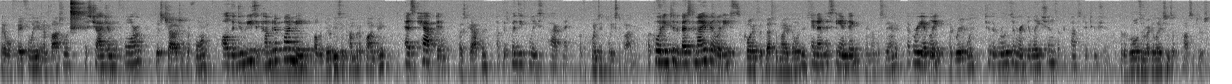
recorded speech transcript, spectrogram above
that I will faithfully and impartially discharge and perform discharge and perform all the duties incumbent upon me all the duties incumbent upon me as captain as captain of the Quincy Police Department, of the Quincy Police Department, according to the best of my abilities according to the best of my abilities and understanding, and understanding, agreeably agreeably to the rules and regulations of the Constitution to the rules and regulations of the Constitution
